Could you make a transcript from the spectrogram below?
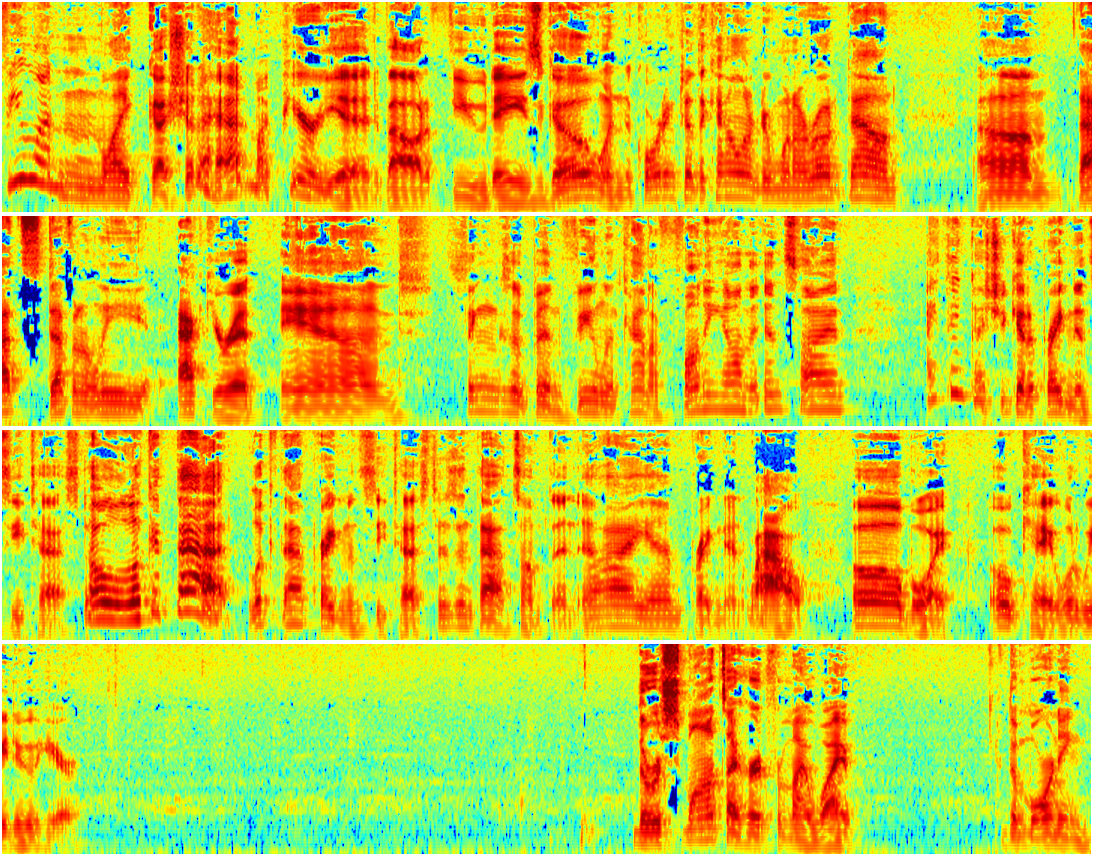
feeling like I should have had my period about a few days ago, and according to the calendar when I wrote it down, um, that's definitely accurate. And things have been feeling kind of funny on the inside. I think I should get a pregnancy test. Oh, look at that! Look at that pregnancy test. Isn't that something? I am pregnant. Wow. Oh boy. Okay, what do we do here? The response I heard from my wife the morning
